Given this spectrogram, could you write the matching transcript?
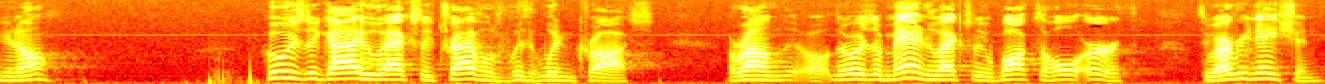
You know? Who is the guy who actually traveled with a wooden cross around? Oh, there was a man who actually walked the whole earth through every nation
